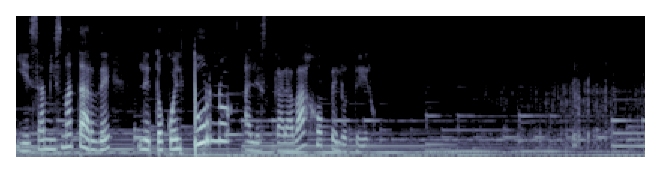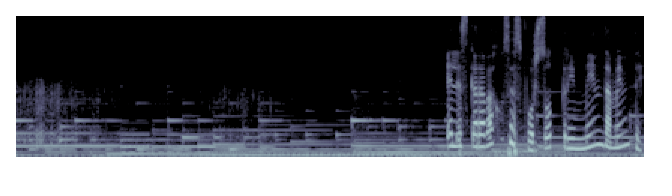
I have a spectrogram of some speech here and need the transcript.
Y esa misma tarde le tocó el turno al escarabajo pelotero. El escarabajo se esforzó tremendamente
